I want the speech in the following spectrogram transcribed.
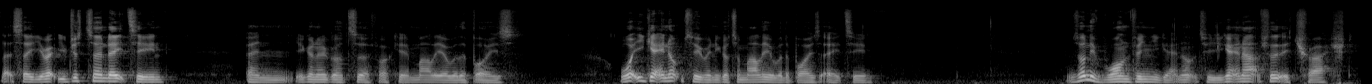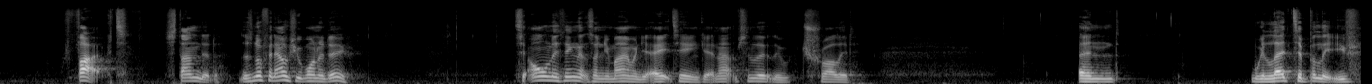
let's say you're, you've just turned 18 and you're going to go to fucking Malia with the boys. What are you getting up to when you go to Malia with the boys at 18? There's only one thing you're getting up to. You're getting absolutely trashed. Fact. Standard. There's nothing else you want to do. It's the only thing that's on your mind when you're 18, getting absolutely trolleyed. And we're led to believe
